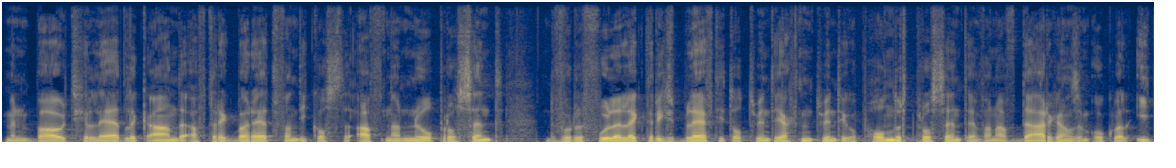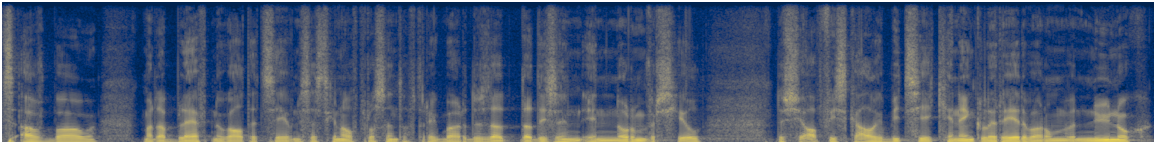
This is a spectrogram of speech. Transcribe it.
Men bouwt geleidelijk aan de aftrekbaarheid van die kosten af naar 0%. Voor de full electrics blijft die tot 2028 op 100% en vanaf daar gaan ze hem ook wel iets afbouwen, maar dat blijft nog altijd 67,5% aftrekbaar. Dus dat, dat is een enorm verschil. Dus ja, op fiscaal gebied zie ik geen enkele reden waarom we nu nog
